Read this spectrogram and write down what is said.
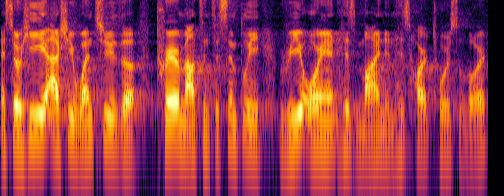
And so he actually went to the prayer mountain to simply reorient his mind and his heart towards the Lord.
